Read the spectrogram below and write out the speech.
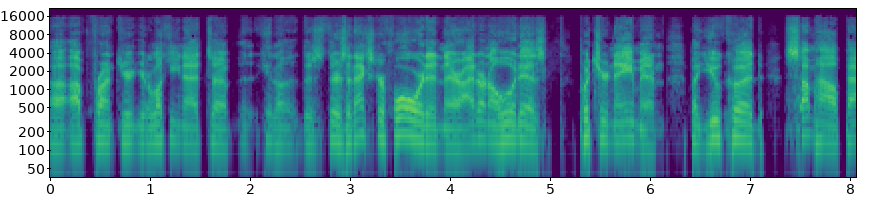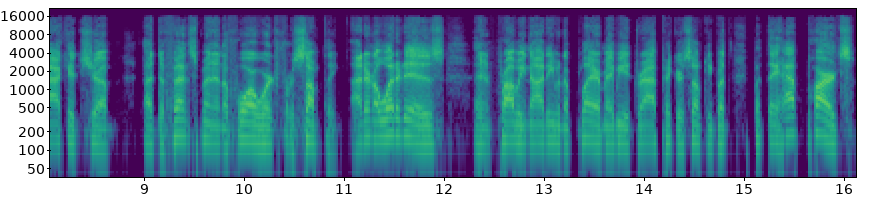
uh, up front, you're, you're looking at, uh, you know, there's there's an extra forward in there. I don't know who it is put your name in, but you could somehow package uh, a defenseman and a forward for something. I don't know what it is, and probably not even a player, maybe a draft pick or something. But but they have parts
